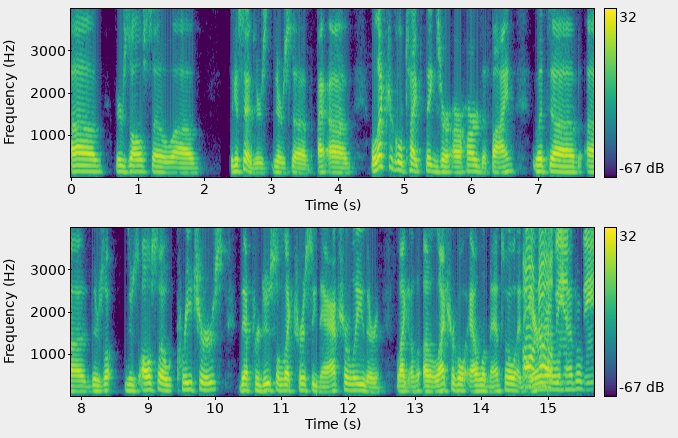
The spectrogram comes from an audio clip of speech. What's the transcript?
Uh, there's also uh, like I said, there's there's uh, uh, electrical type things are, are hard to find, but uh, uh, there's there's also creatures that produce electricity naturally. They're like an electrical elemental and Oh air no, the, elemental. the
